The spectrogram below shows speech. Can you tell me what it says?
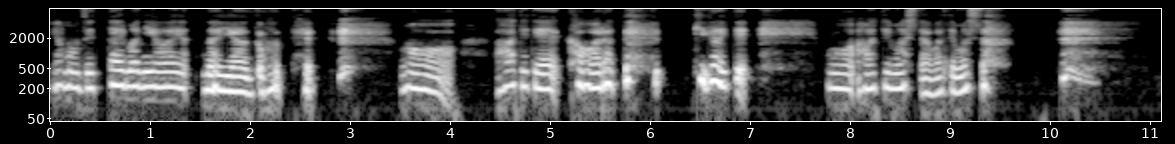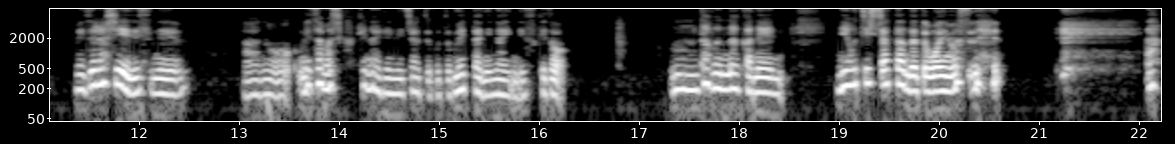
いやもう絶対間に合わないやんと思って、もう慌てて顔洗って 着替えて、もう慌てました、慌てました。珍しいですね。あの、目覚ましかけないで寝ちゃうってことめったにないんですけど、うん、多分なんかね、寝落ちしちゃったんだと思いますね。あ、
